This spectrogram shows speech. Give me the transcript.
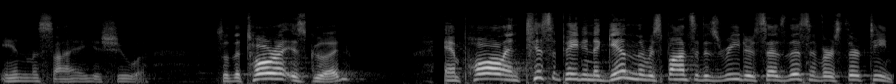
in Messiah Yeshua. So the Torah is good. And Paul, anticipating again the response of his readers, says this in verse 13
